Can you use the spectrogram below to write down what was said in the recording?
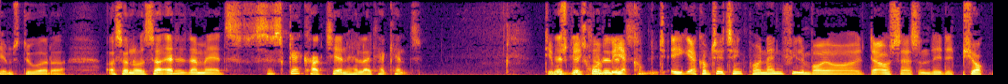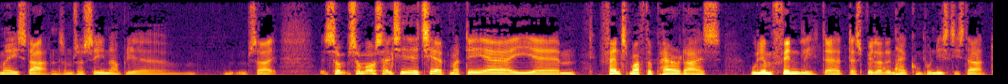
James Stewart og, og sådan noget, så er det der med, at så skal karakteren heller ikke have kant. Det er Jeg- måske jeg ikke tror, det er lidt- jeg kom, jeg kom til at tænke på en anden film, hvor jeg, der også er sådan lidt et pjok med i starten, som så senere bliver øh, sej. Som, som også altid har irriteret mig, det er i uh, Phantom of the Paradise, William Finley, der, der spiller den her komponist i starten.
